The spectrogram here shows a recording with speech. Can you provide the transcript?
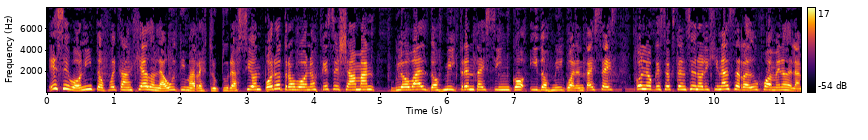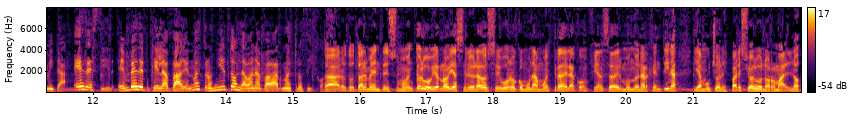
Ese bonito fue canjeado en la última reestructuración por otros bonos que se llaman Global 2035 y 2046, con lo que su extensión original se redujo a menos de la mitad. Es decir, en vez de que la paguen nuestros nietos, la van a pagar nuestros hijos. Claro, totalmente. En su momento el gobierno había celebrado ese bono como una muestra de la confianza del mundo en Argentina y a muchos les pareció algo normal, ¿no?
